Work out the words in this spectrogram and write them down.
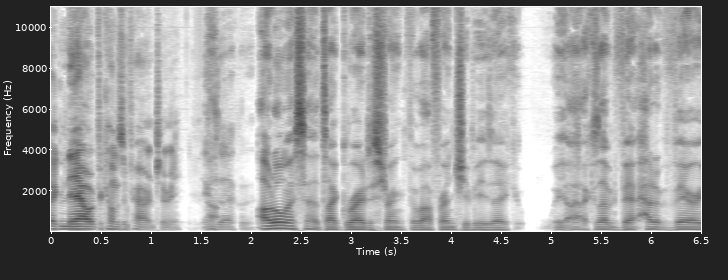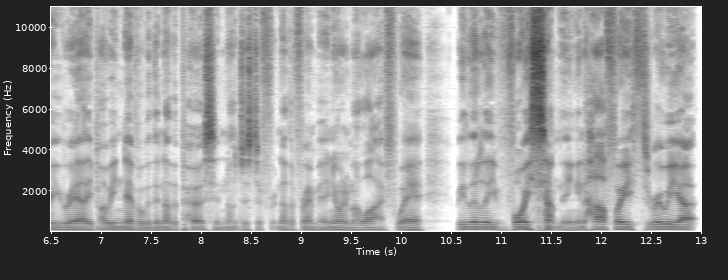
like now it becomes apparent to me. exactly. I would almost say it's like greatest strength of our friendship is like because uh, I've ve- had it very rarely, probably never with another person, not just a fr- another friend, but anyone in my life, where we literally voice something and halfway through we are,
